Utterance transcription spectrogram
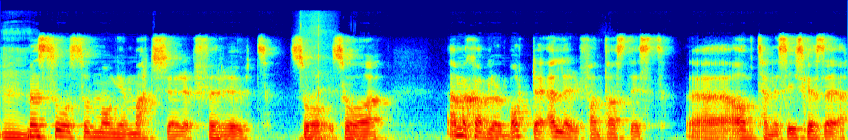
Mm. Men så, så många matcher förut så, så ja, men sjabblade de bort det. Eller fantastiskt av Tennessee ska jag säga.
